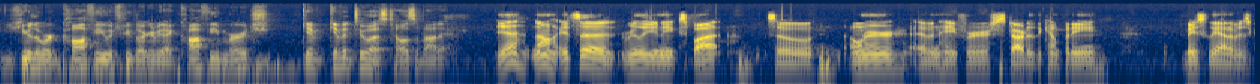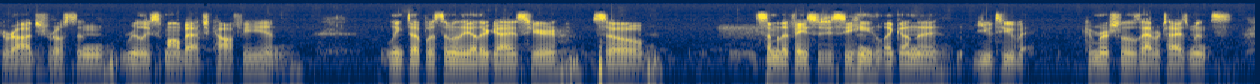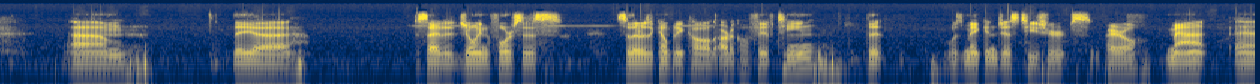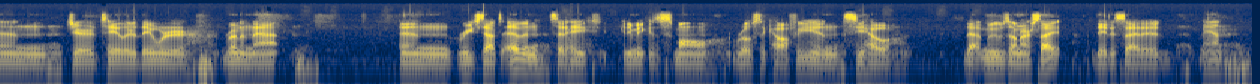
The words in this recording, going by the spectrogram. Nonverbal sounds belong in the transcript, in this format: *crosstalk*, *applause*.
You hear the word coffee, which people are going to be like, coffee, merch. Give, give it to us. Tell us about it. Yeah, no, it's a really unique spot. So, owner Evan Hafer started the company basically out of his garage, roasting really small batch coffee, and linked up with some of the other guys here. So, some of the faces you see, *laughs* like on the YouTube commercials, advertisements, um, they uh, decided to join forces. So there was a company called Article 15 that was making just T-shirts, apparel. Matt and Jarred Taylor, they were running that, and reached out to Evan. Said, "Hey, can you make a small roasted coffee and see how that moves on our site?" They decided, "Man,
